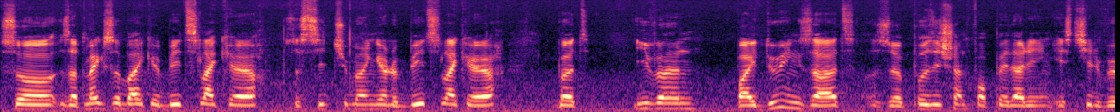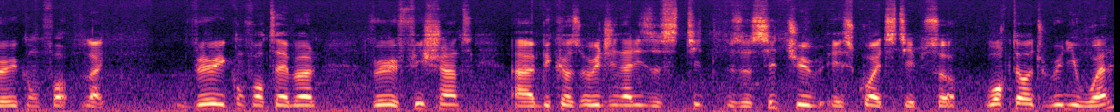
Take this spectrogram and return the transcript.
So that makes the bike a bit slacker, the seat tube angle a bit slacker, but even by doing that, the position for pedaling is still very comfort, like very comfortable, very efficient, uh, because originally the, seat, the seat tube is quite steep. So worked out really well.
